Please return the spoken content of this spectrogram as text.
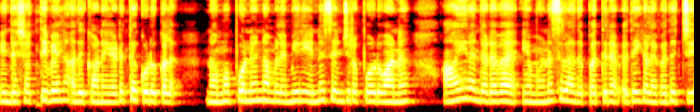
இந்த சக்திவேல் அதுக்கான இடத்த கொடுக்கல. நம்ம பொண்ணு நம்மளை மீறி என்ன செஞ்சிட போடுவான்னு ஆயிரம் தடவை என் மனசில் அதை பற்றின விதைகளை விதைச்சி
